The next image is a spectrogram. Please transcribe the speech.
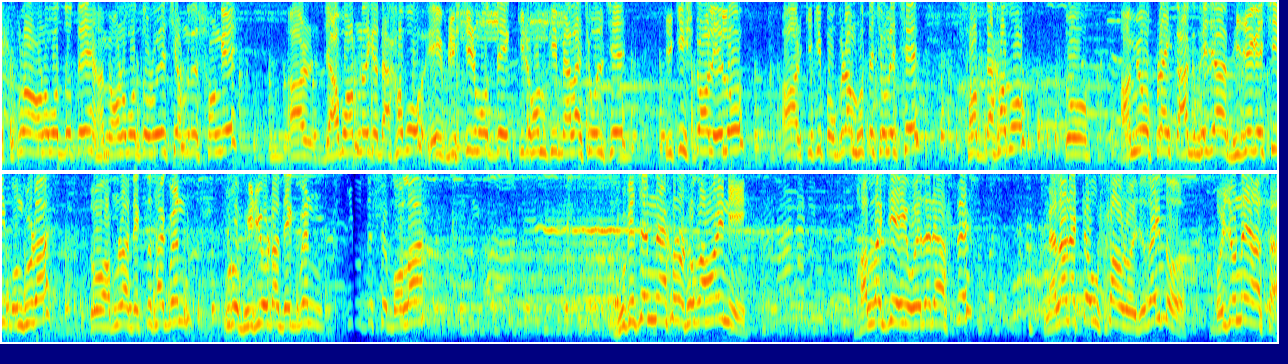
এক্সপ্লোর অনবদ্যতে, আমি অনবদ্য রয়েছি আপনাদের সঙ্গে। আর যাব আপনাদেরকে দেখাবো এই বৃষ্টির মধ্যে কীরকম কী মেলা চলছে, কী কী স্টল এলো, আর কী কী প্রোগ্রাম হতে চলেছে, সব দেখাবো। তো আমিও প্রায় কাক ভেজা ভিজে গেছি বন্ধুরা। তো আপনারা দেখতে থাকবেন, পুরো ভিডিওটা দেখবেন। কী উদ্দেশ্যে বলা? ঢুকেছেন না এখনও? ঢোকা হয়নি? ভালো লাগছে এই ওয়েদারে আসতে? মেলার একটা উৎসাহ রয়েছে, তাই তো? ওই জন্যই আসা।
